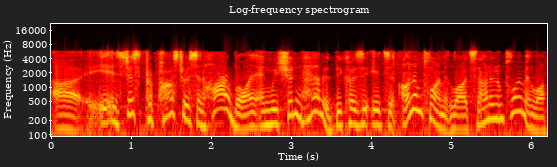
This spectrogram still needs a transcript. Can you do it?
uh, it's just preposterous and horrible, and, and, we shouldn't have it because it's an unemployment law. It's not an employment law.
